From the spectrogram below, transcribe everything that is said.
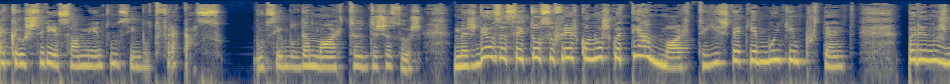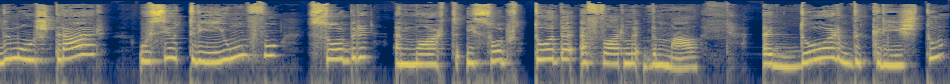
a cruz seria somente um símbolo de fracasso, um símbolo da morte de Jesus. Mas Deus aceitou sofrer conosco até à morte, e isto é que é muito importante, para nos demonstrar o seu triunfo sobre a morte e sobre toda a forma de mal a dor de Cristo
